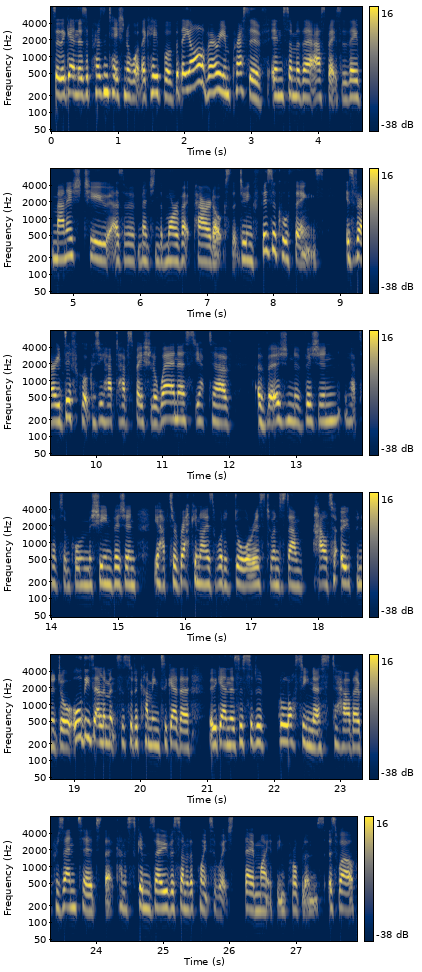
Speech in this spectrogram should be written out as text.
So, again, there's a presentation of what they're capable of, but they are very impressive in some of the aspects that they've managed to, as I mentioned, the Moravec paradox, that doing physical things is very difficult because you have to have spatial awareness, you have to have a version of vision. You have to have some form of machine vision. You have to recognize what a door is to understand how to open a door. All these elements are sort of coming together. But again, there's a sort of glossiness to how they're presented that kind of skims over some of the points at which there might have been problems as well.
